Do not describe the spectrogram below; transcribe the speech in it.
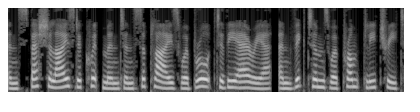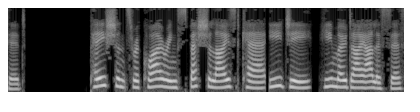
and specialized equipment and supplies were brought to the area, and victims were promptly treated. Patients requiring specialized care e.g., hemodialysis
